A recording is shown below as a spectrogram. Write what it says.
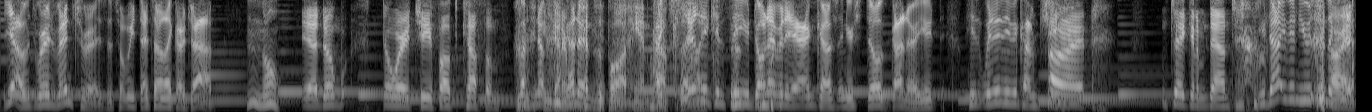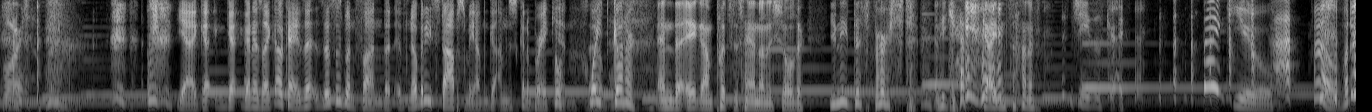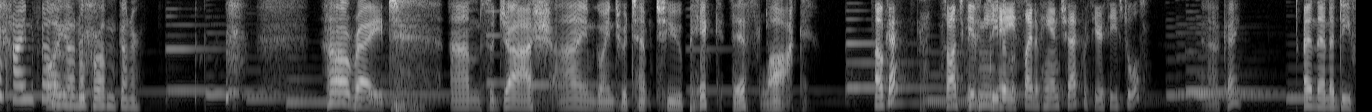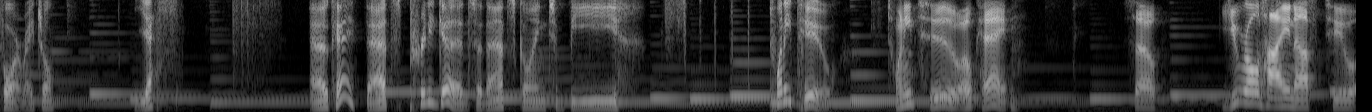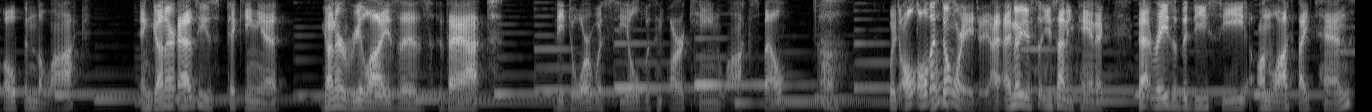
Yeah, we're adventurers. That's what we. That's our like our job. Hmm, no. Yeah, don't don't worry, Chief. I'll cuff him. But no, and Gunner, Gunner, pretends to pull out I handcuffs. and, clearly like, can see you don't have any handcuffs, and you're still Gunner. You, he's, we didn't even become chief. All right, I'm taking him downtown. You're not even using the All right. clipboard. yeah, Gu- Gu- Gunner's like, okay, this, this has been fun, but if nobody stops me, I'm g- I'm just gonna break Oh, in. so- Wait, Gunner. And uh, Aegon puts his hand on his shoulder. You need this first. And he casts guidance on him. Jesus Christ. thank you. Oh, what a kind fellow. Oh, yeah, no problem, Gunner. All right. Um, so Josh, I'm going to attempt to pick this lock. Okay. So why don't you give me even- a sleight of hand check with your thieves' tools? Okay. And then a D4, Rachel. Yes. Okay, that's pretty good. So that's going to be 22. 22. Okay. So you rolled high enough to open the lock. And Gunner, as he's picking it, Gunner realizes that the door was sealed with an arcane lock spell. Which all, all that Oh. don't worry, AJ. I, I know you're you're sounding panicked. That raises the DC unlock by ten.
